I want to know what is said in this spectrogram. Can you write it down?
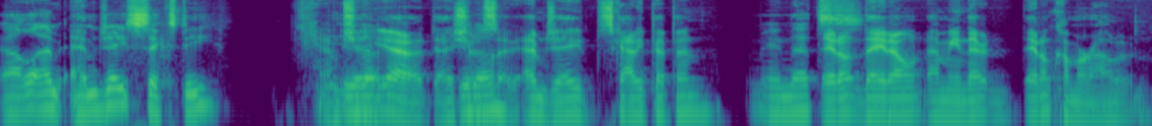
LM, MJ sixty. MJ, You know- yeah, I should know? have said MJ, Scottie Pippen. I mean, that's They don't, they don't. I mean, they're they don't come around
